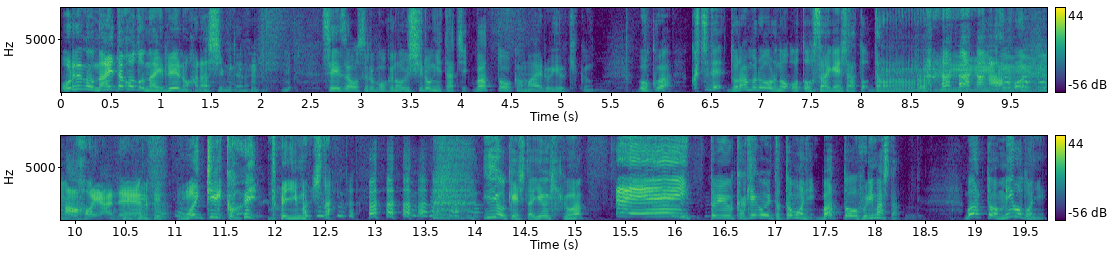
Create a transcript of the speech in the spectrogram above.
俺の泣いたことない例の話みたいな。正座をする僕の後ろに立ちバットを構えるゆうきくん。僕は口でドラムロールの音を再現した後ドロロロロアホやね思いっきり来いと言いました意を決したゆうきくんは「えーい!」という掛け声とともにバットを振りました。バットは見事に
